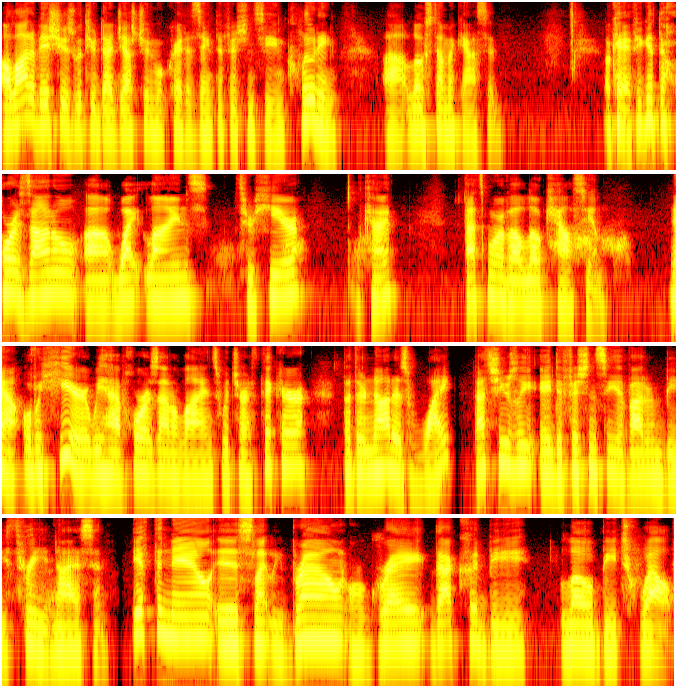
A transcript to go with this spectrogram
A lot of issues with your digestion will create a zinc deficiency, including uh, low stomach acid. Okay, if you get the horizontal uh, white lines through here, okay, that's more of a low calcium. Now, over here, we have horizontal lines which are thicker, but they're not as white. That's usually a deficiency of vitamin B3, niacin. If the nail is slightly brown or gray, that could be low B12.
